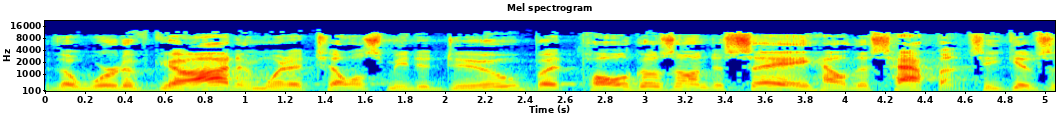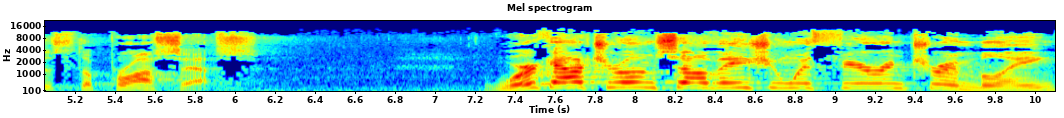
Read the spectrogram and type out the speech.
the Word of God and what it tells me to do. But Paul goes on to say how this happens. He gives us the process. Work out your own salvation with fear and trembling,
